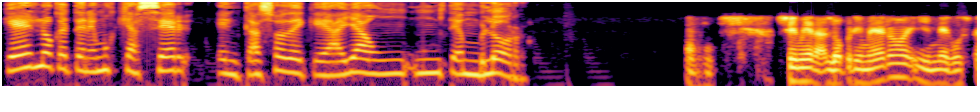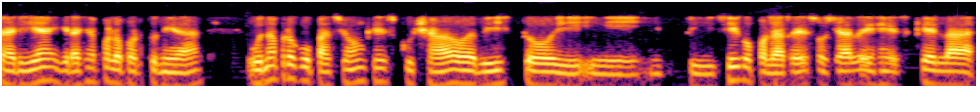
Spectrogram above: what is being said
qué es lo que tenemos que hacer en caso de que haya un, un temblor. Sí, mira, lo primero, y me gustaría, y gracias por la oportunidad, una preocupación que he escuchado, he visto y, sigo por las redes sociales es que la,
